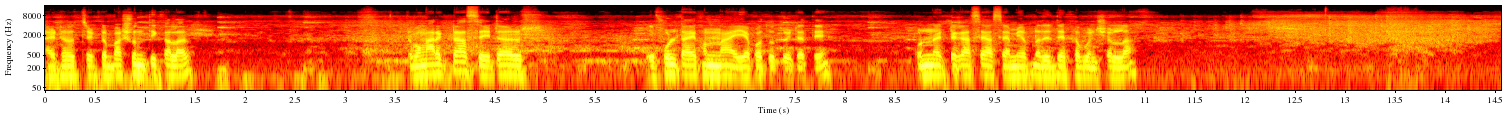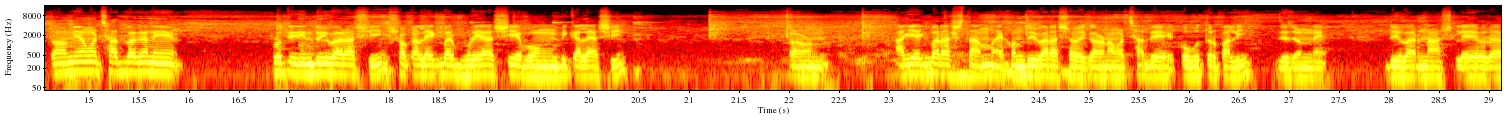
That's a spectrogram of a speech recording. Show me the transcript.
এটা হচ্ছে একটা বাসন্তী কালার। এবং আরেকটা আছে, এটার এই ফুলটা এখন নাই আপাতত এটাতে। অন্য একটা গাছে আছে, আমি আপনাদের দেখাবো ইনশাল্লাহ। তো আমি আমার ছাদ বাগানে প্রতিদিন দুইবার আসি। সকালে একবার ঘুরে আসি এবং বিকালে আসি। কারণ আগে একবার আসতাম, এখন দুইবার আসা হয় কারণ আমার ছাদে কবুতর পালি যে জন্যে দুইবার না আসলে ওরা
